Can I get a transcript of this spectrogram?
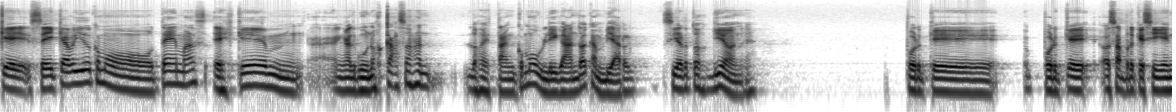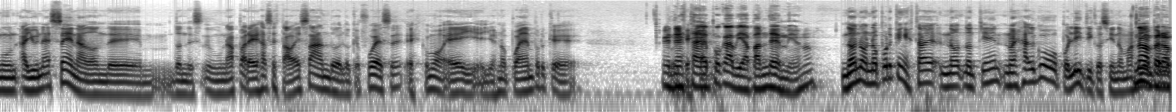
que sé que ha habido como temas es que mm, en algunos casos los están como obligando a cambiar ciertos guiones. Porque, porque o sea, porque si un, hay una escena donde, donde una pareja se está besando o lo que fuese, es como, hey, ellos no pueden porque... En esta época había pandemia, ¿no? No, no, no porque en esta, no, no, tiene, no es algo político, sino más no, pero,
